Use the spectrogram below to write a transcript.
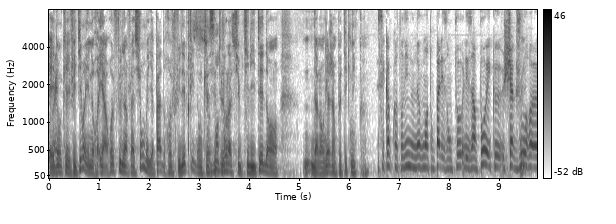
Et donc, effectivement, il y, a un reflux de l'inflation, mais il n'y a pas de reflux des prix. Donc, c'est toujours la subtilité dans, d'un langage un peu technique. C'est comme quand on dit nous n'augmentons pas les impôts, les impôts et que chaque jour, euh,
